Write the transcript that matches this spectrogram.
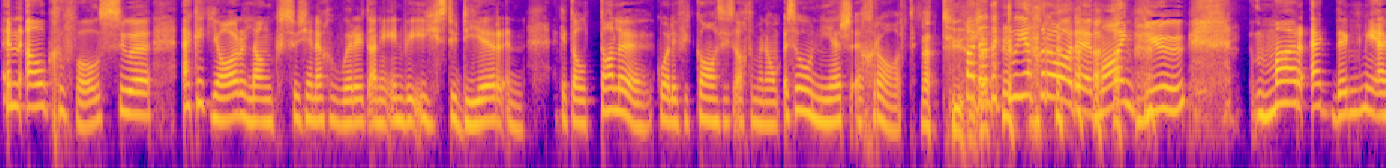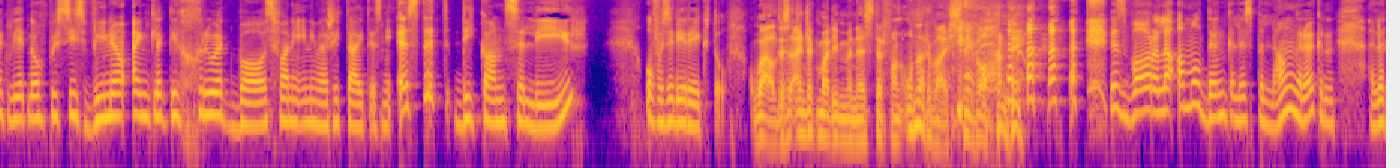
In elk geval, so ek het jare lank, soos jy nou gehoor het, aan die NWU studeer en ek het al talle kwalifikasies agter my naam. Is 'n honneurs 'n graad. Natuurlik. Maar dan het ek 2 grade, mind you. Maar ek dink nie ek weet nog presies wie nou eintlik die groot baas van die universiteit is nie. Is dit die kanselier of is dit die rektor? Wel, dis eintlik maar die minister van onderwys nie waar nie. Dis waar hulle almal dink hulle is belangrik en hulle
